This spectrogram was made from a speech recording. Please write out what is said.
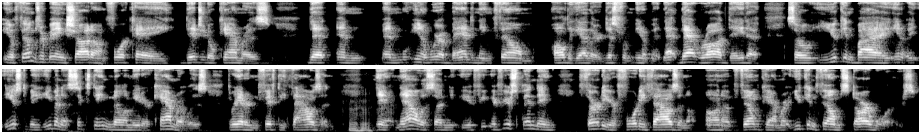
you know, films are being shot on 4K digital cameras that and and you know we're abandoning film altogether just from you know that that raw data so you can buy you know it used to be even a 16 millimeter camera was 350000 mm-hmm. you know, now all of a sudden if, you, if you're spending 30 or 40000 on a film camera you can film star wars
